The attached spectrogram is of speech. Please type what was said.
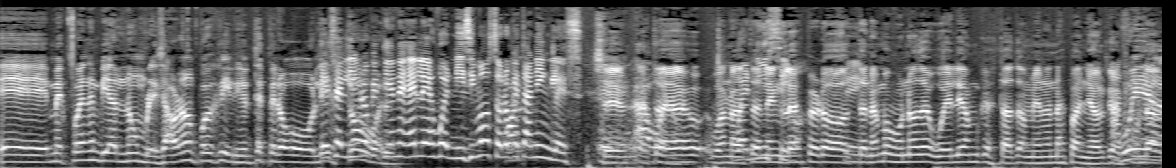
Eh, me pueden enviar nombres. Ahora no puedo escribirte, pero Lee Ese libro que tiene él es buenísimo, solo que está en inglés. Sí, Eh, ah, este bueno. es, bueno, este en inglés, pero Sí. tenemos uno de William que está también en español, que, es William funda-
